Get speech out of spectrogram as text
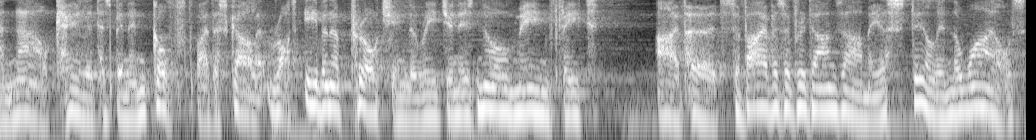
And now Caelid has been engulfed by the Scarlet Rot. Even approaching the region is no mean feat. I've heard survivors of Radahn's army are still in the wilds,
